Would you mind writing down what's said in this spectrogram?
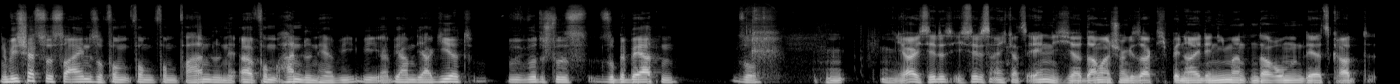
wie schätzt du es so ein, so vom, vom, vom Verhandeln, äh, vom Handeln her? Wie, wie, wie haben die agiert? Wie würdest du das so bewerten? So. Ja, ich sehe das, ich sehe das eigentlich ganz ähnlich. Ja, damals schon gesagt, ich beneide niemanden darum, der jetzt gerade,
